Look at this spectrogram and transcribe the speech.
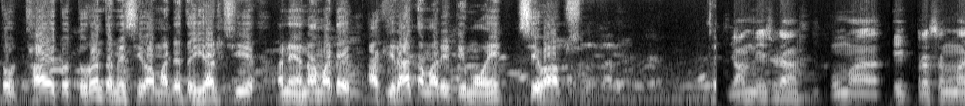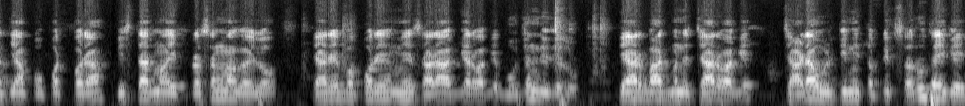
તો થાય તો તુરંત અમે સેવા માટે તૈયાર છીએ અને એના માટે આખી રાત અમારી ટીમો અહીં સેવા આપશે. ગામ નેસડા. હું મા- એક પ્રસંગમાં ત્યાં પોપટપરા વિસ્તારમાં એક પ્રસંગમાં ગયેલો. ત્યારે બપોરે મેં સાડા અગિયાર વાગે ભોજન લીધેલું. ત્યારબાદ મને ચાર વાગે ઝાડા ઉલટીની તકલીફ શરૂ થઈ ગઈ.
